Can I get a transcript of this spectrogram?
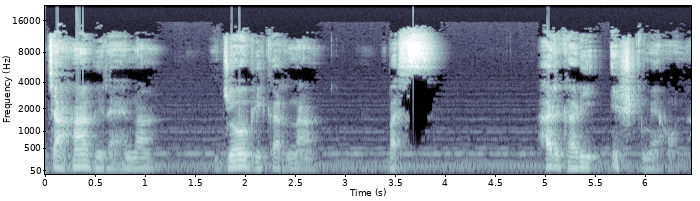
जहाँ भी रहना, जो भी करना, बस हर घड़ी इश्क में होना।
